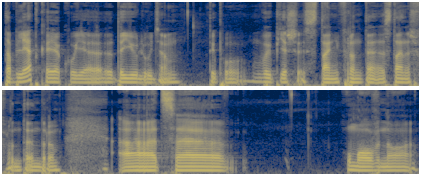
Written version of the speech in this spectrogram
таблетка, яку я даю людям. Типу, вип'єш і стань фронтен, станеш фронтендером. А це умовно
